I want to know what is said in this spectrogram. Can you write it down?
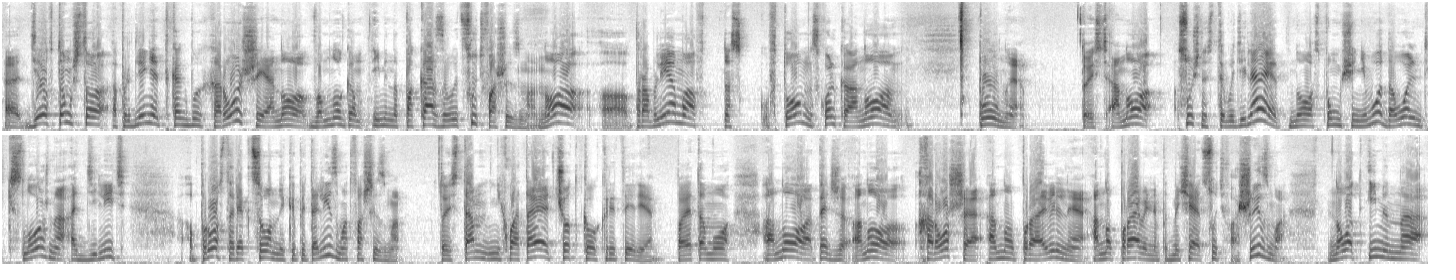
Э, дело в том, что определение это как бы хорошее, оно во многом именно показывает суть фашизма, но э, проблема в, в том, насколько оно полное. То есть оно сущность-то выделяет, но с помощью него довольно-таки сложно отделить а, просто реакционный капитализм от фашизма. То есть там не хватает четкого критерия. Поэтому оно, опять же, оно хорошее, оно правильное, оно правильно подмечает суть фашизма, но вот именно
